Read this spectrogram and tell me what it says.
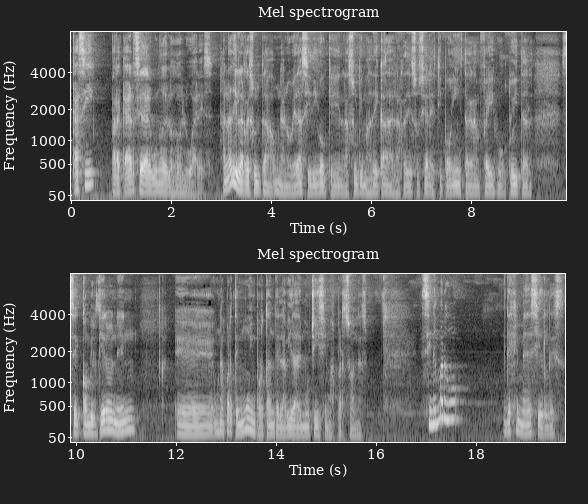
casi para caerse de alguno de los dos lugares. A nadie le resulta una novedad si digo que en las últimas décadas las redes sociales tipo Instagram, Facebook, Twitter se convirtieron en eh, una parte muy importante en la vida de muchísimas personas. Sin embargo, déjenme decirles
